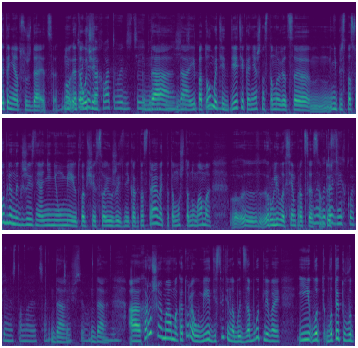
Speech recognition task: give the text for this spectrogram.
это не обсуждается. И Ну, это очень. захватывают детей Да, и да, и потом эти Мгм. дети, конечно, становятся не приспособлены к жизни, они не умеют вообще свою жизнь никак настраивать, потому что, ну, мама рулила всем Ну, и процессом. в То итоге есть, их копиями становятся да, чаще всего. да. Мгм. А хорошая мама, которая умеет действительно быть заботливой, и вот, вот эту вот,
